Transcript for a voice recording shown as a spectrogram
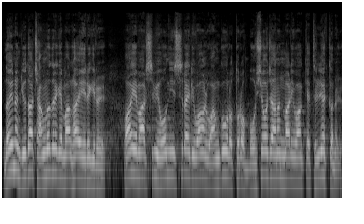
너희는 유다 장로들에게 말하여 이르기를 왕의 말씀이 온 이스라엘이 왕을 왕궁으로 도로 모셔오자 하는 말이 왕께 들렸거늘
